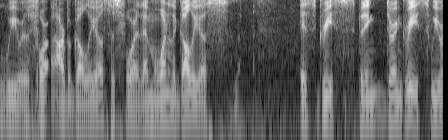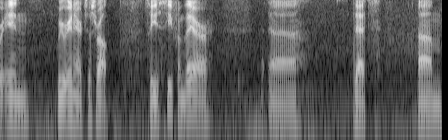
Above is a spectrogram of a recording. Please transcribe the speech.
we were there's four Arba Golios. There's four of them. One of the Golios, is Greece. But in, during Greece, we were in we were in Eretz Yisrael. So you see from there uh, that um,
